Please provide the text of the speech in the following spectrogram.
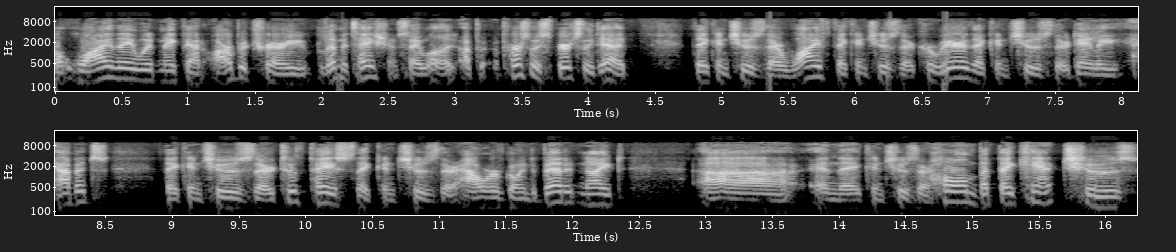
but why they would make that arbitrary limitation, say, well, a, a person who's spiritually dead, they can choose their wife, they can choose their career, they can choose their daily habits, they can choose their toothpaste, they can choose their hour of going to bed at night, uh, and they can choose their home, but they can't choose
